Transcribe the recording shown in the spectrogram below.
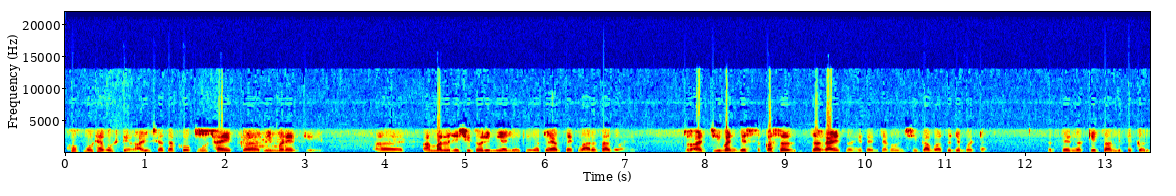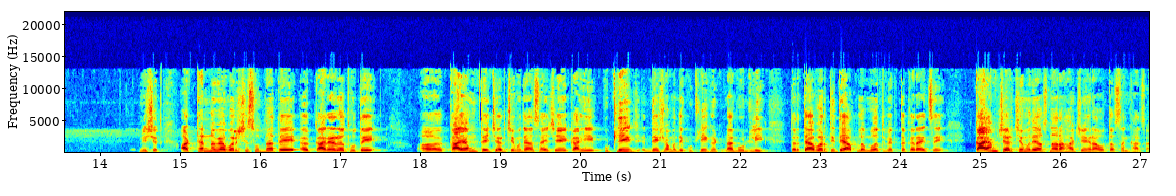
खूप मोठ्या गोष्टी आहेत. आयुष्याचा खूप मोठा एक मी म्हणेन की आम्हाला जी शिदोरी मिळाली किंवा तो आमचा एक वारसा जो आहे तो आज जीवन जे कसं जगायचं हे त्यांच्याकडून शिकावं असं जे म्हणतात तर ते नक्कीच आम्ही ते करू. निश्चित. अठ्ठ्याण्णव्या वर्षी सुद्धा ते कार्यरत होते. कायम ते चर्चेमध्ये असायचे. काही कुठलीही देशामध्ये कुठलीही घटना घडली तर त्यावरती ते आपलं मत व्यक्त करायचे. कायम चर्चेमध्ये असणारा हा चेहरा होता संघाचा.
